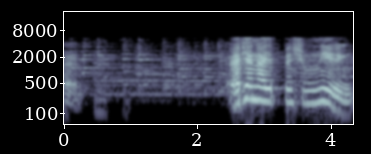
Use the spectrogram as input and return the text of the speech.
Eh, heb jij na je pensionering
